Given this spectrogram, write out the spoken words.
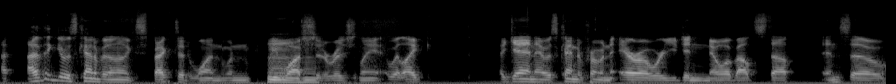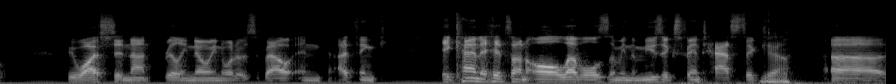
I, I think it was kind of an unexpected one when we watched Mhm. it originally. Well, Like, again, it was kind of from an era where you didn't know about stuff, and so we watched it not really knowing what it was about. And I think it kind of hits on all levels. I mean, the music's fantastic. Yeah, Uh,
